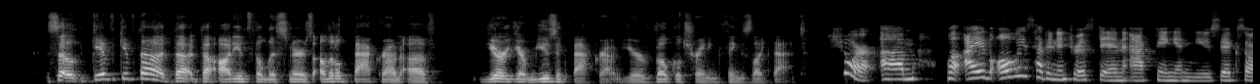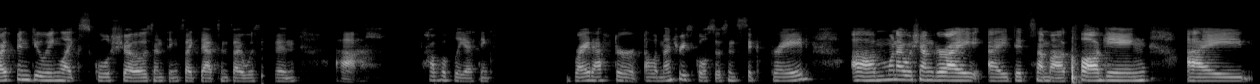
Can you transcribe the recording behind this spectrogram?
so, give give the, the the audience, the listeners, a little background of your your music background, your vocal training, things like that. Sure. Um, well, I've always had an interest in acting and music, so I've been doing like school shows and things like that since I was in uh, probably I think right after elementary school, so since sixth grade. Um, when I was younger, I I did some uh, clogging. I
